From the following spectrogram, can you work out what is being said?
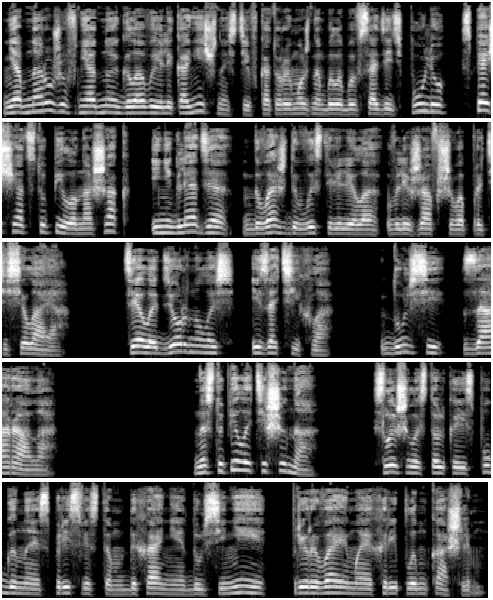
Не обнаружив ни одной головы или конечности, в которой можно было бы всадить пулю, спящая отступила на шаг и, не глядя, дважды выстрелила в лежавшего Протисилая. Тело дернулось и затихло. Дульси заорала. Наступила тишина. Слышалось только испуганное с присвистом дыхание Дульсинеи, прерываемое хриплым кашлем.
